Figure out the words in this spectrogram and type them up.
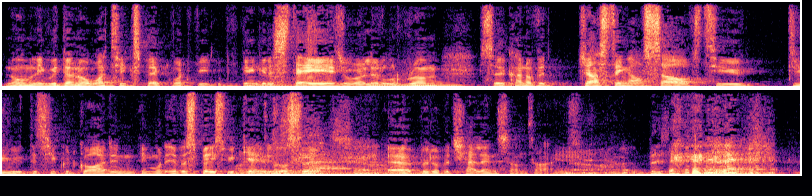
normally we don't know what to expect. What we, we're going to get a stage or a little room, so kind of adjusting ourselves to do the secret garden in whatever space we get is also yeah. a bit of a challenge sometimes. Yeah.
